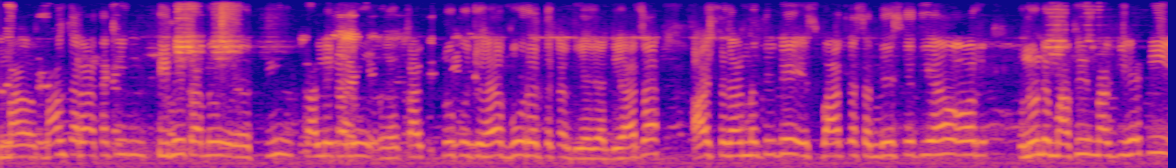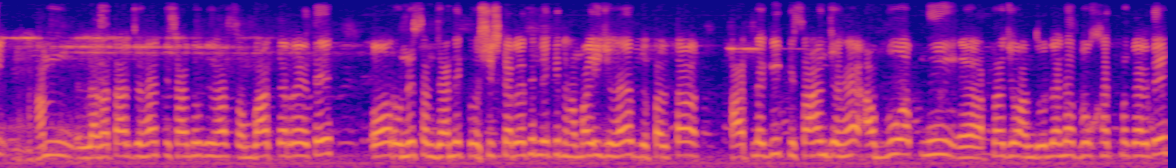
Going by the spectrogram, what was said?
मांग कर रहा था कि तीनों कानून तीन काले कानूनों को जो है वो रद्द कर दिया जाए। लिहाजा आज प्रधानमंत्री ने इस बात का संदेश दे दिया है और उन्होंने माफ़ी मांगी है कि हम लगातार जो है किसानों के साथ संवाद कर रहे थे और उन्हें समझाने की कोशिश कर रहे थे, लेकिन हमारी जो है विफलता हाथ लगी। किसान जो है अब वो अपनी अपना जो आंदोलन है वो खत्म कर दे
